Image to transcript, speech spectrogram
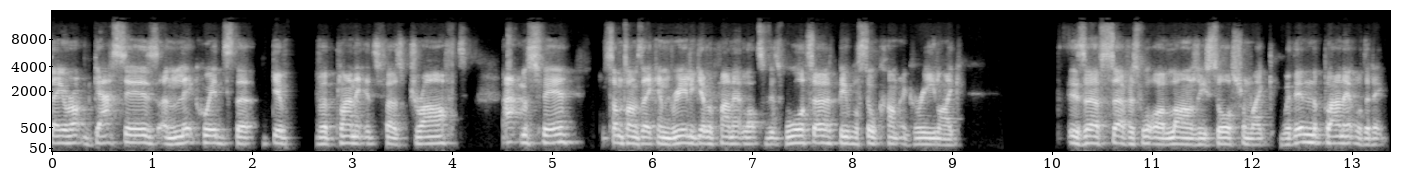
They erupt gases and liquids that give the planet its first draft atmosphere. Sometimes they can really give a planet lots of its water. People still can't agree like is Earth's surface water largely sourced from like within the planet, or did it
